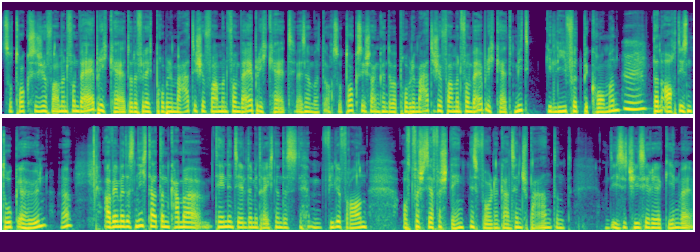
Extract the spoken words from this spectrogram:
so toxische Formen von Weiblichkeit oder vielleicht problematische Formen von Weiblichkeit, ich weiß nicht, ob man das auch so toxisch sagen könnte, aber problematische Formen von Weiblichkeit mitgeliefert bekommen, Mhm. dann auch diesen Druck erhöhen. Ja? Aber wenn man das nicht hat, dann kann man tendenziell damit rechnen, dass viele Frauen oft sehr verständnisvoll und ganz entspannt und, und easy cheesy reagieren, weil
